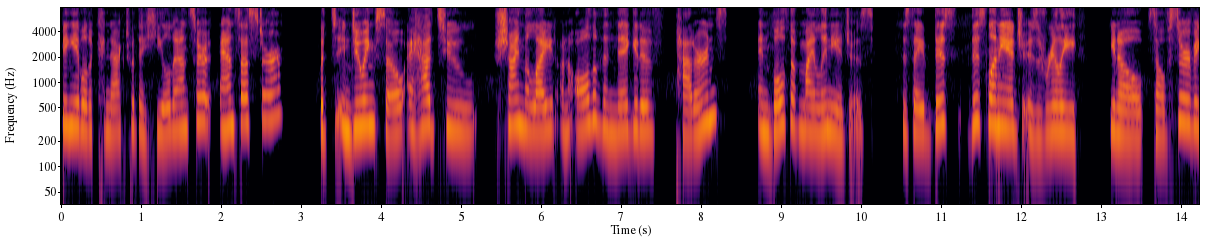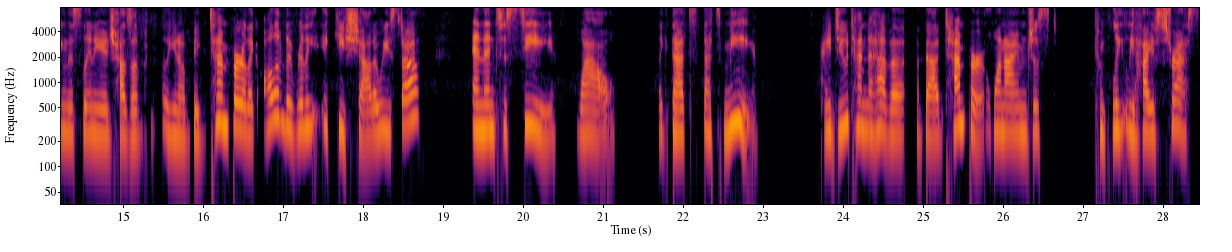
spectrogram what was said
being able to connect with a healed answer, ancestor. But in doing so, I had to shine the light on all of the negative patterns in both of my lineages to say this this lineage is really you know, self serving. This lineage has a, you know, big temper, like all of the really icky, shadowy stuff. And then to see, wow, like that's, that's me. I do tend to have a, a bad temper when I'm just completely high stress.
